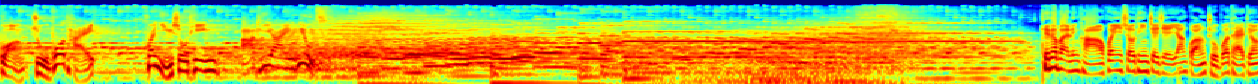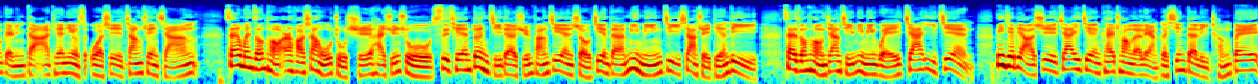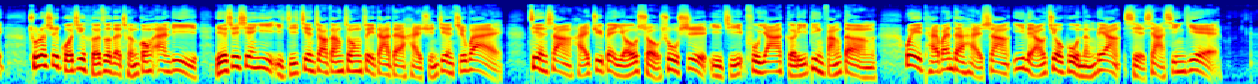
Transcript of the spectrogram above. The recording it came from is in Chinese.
广主播台，欢迎收听 RTI News。听众朋友您好，欢迎收听这节央广主播台提供给您的 RT News，我是张顺祥。蔡英文总统二号上午主持海巡署四千吨级的巡防舰首舰的命名暨下水典礼，蔡总统将其命名为嘉义舰，并且表示嘉义舰开创了两个新的里程碑，除了是国际合作的成功案例，也是现役以及建造当中最大的海巡舰之外。舰上还具备有手术室以及负压隔离病房等，为台湾的海上医疗救护能量写下新页。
